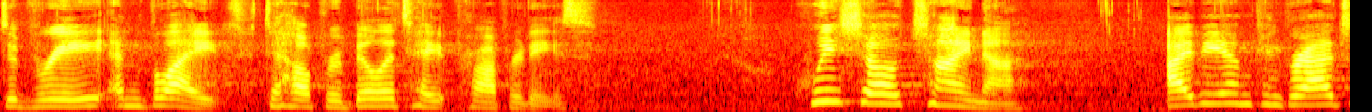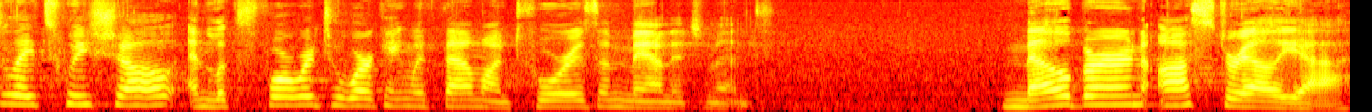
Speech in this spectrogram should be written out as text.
debris, and blight to help rehabilitate properties. Huizhou, China. IBM congratulates Huizhou and looks forward to working with them on tourism management. Melbourne, Australia.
